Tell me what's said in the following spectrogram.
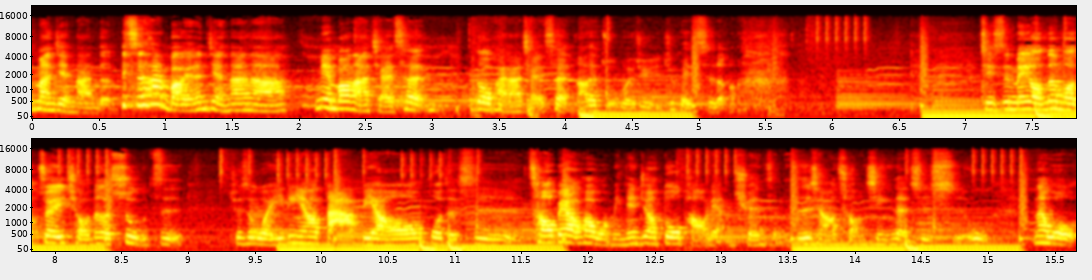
蛮简单的。吃汉堡也很简单啊，面包拿起来称，肉排拿起来称，然后再煮回去就可以吃了。其实没有那么追求那个数字。就是我一定要达标，或者是超标的话，我明天就要多跑两圈，什么？只是想要重新认识食物。那我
